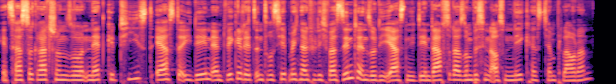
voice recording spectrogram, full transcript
Jetzt hast du gerade schon so nett geteased, erste Ideen entwickelt. Jetzt interessiert mich natürlich, was sind denn so die ersten Ideen? Darfst du da so ein bisschen aus dem Nähkästchen plaudern?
